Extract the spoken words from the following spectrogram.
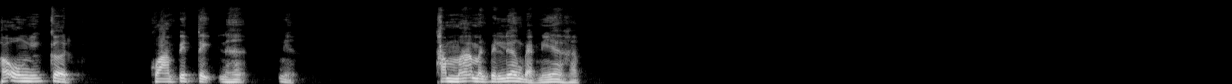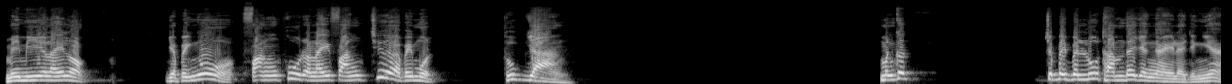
พระองค์ยังเกิดความปิตินะฮะเนี่ยธรรมะมันเป็นเรื่องแบบนี้ครับไม่มีอะไรหรอก อย่าไปโง่ ฟังพูดอะไรฟังเชื่อไปหมด ทุกอย่าง มันก็จะไปบรรลุธรรมได้ยังไงแหละอย่างเงี้ย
